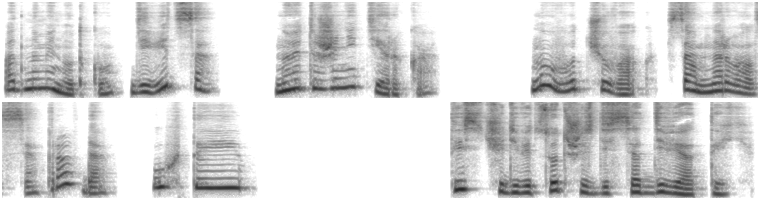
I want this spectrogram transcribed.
Одну минутку. Девица? Но это же не терка. Ну вот, чувак, сам нарвался, правда? Ух ты! 1969.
